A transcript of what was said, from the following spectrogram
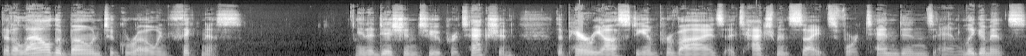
that allow the bone to grow in thickness. In addition to protection, the periosteum provides attachment sites for tendons and ligaments,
